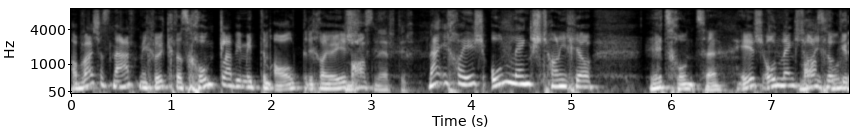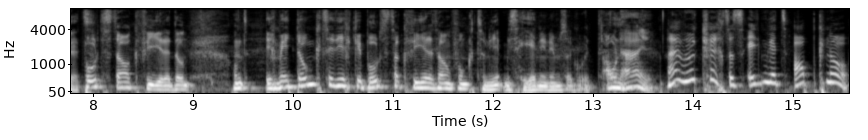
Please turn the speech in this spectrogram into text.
Aber weißt du, das nervt mich wirklich. Das kommt, glaube ich, mit dem Alter. Ich habe ja erst, Was nervt dich? Nein, ich habe erst unlängst habe ich ja Jetzt kommt's. Äh. Erst unlängst habe ich? Geburtstag gefeiert. Und, und ich mir dunkt, seit ich Geburtstag gefeiert habe, funktioniert mein Hirn nicht mehr so gut. Oh nein! Nein, wirklich, das ist irgendwie jetzt abgenommen.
